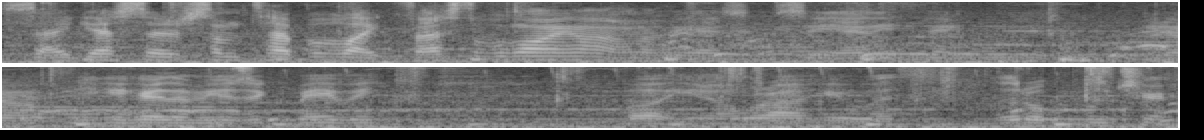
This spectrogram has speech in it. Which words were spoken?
So I guess there's some type of like festival going on. I don't know if you guys can see anything. You know, you can hear the music maybe. But you know, we're out here with little poocher,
